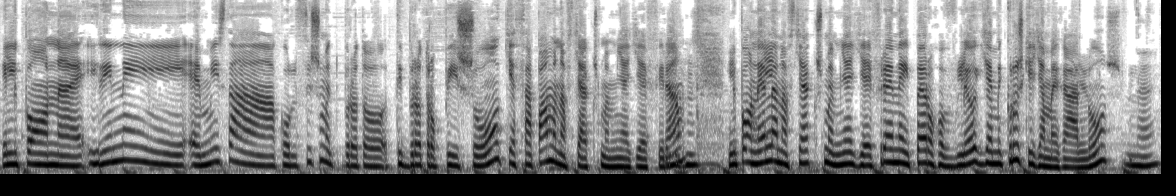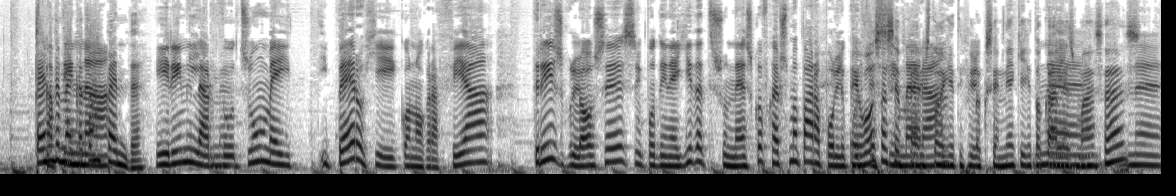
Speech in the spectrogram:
Ε, Λοιπόν, ε, Ειρήνη, εμείς θα ακολουθήσουμε την, πρωτο, την προτροπή σου και θα πάμε να φτιάξουμε μια γεφυρα Λοιπόν, έλα να φτιάξουμε μια γέφυρα. Είναι υπέροχο βιβλίο για μικρούς και για μεγάλους. Ναι. 5 Απ' με την, 105. α, Ειρήνη Λαρδούτσου με υ- υπέροχη εικονογραφία. Τρεις γλώσσες υπό την αιγίδα της UNESCO. Ευχαριστούμε πάρα πολύ που Εγώ ήρθες σας σήμερα. ευχαριστώ για τη φιλοξενία και για το Ναι, κάλεσμά σας. Ναι.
